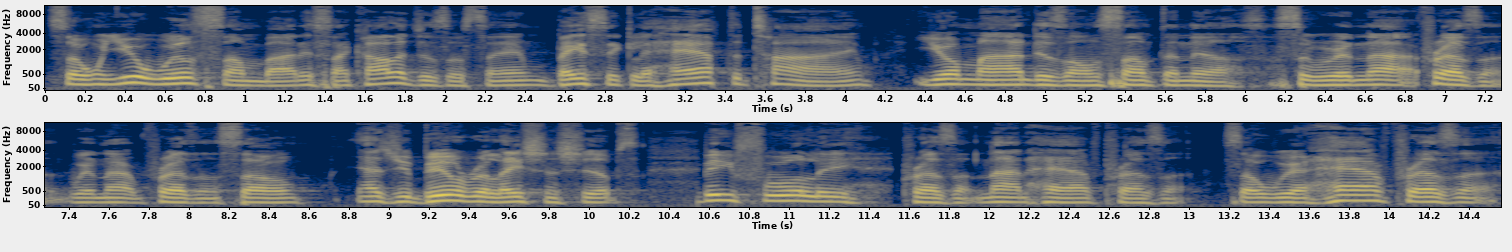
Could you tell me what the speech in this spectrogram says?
So when you're with somebody, psychologists are saying basically half the time your mind is on something else. So we're not present. We're not present. So as you build relationships, be fully present, not half present. So we're half present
